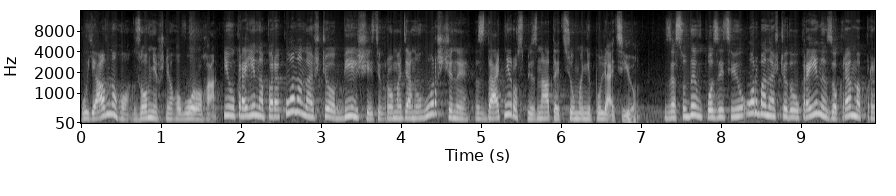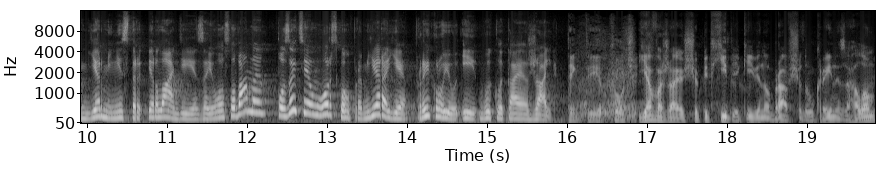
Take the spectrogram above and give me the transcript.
уявного зовнішнього ворога. І Україна переконана, що більшість громадян Угорщини здатні розпізнати цю маніпуляцію. Засудив позицію Орбана щодо України, зокрема прем'єр-міністр Ірландії. За його словами, позиція угорського прем'єра є прикрою і викликає жаль. Я вважаю, що підхід, який він обрав щодо України загалом,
